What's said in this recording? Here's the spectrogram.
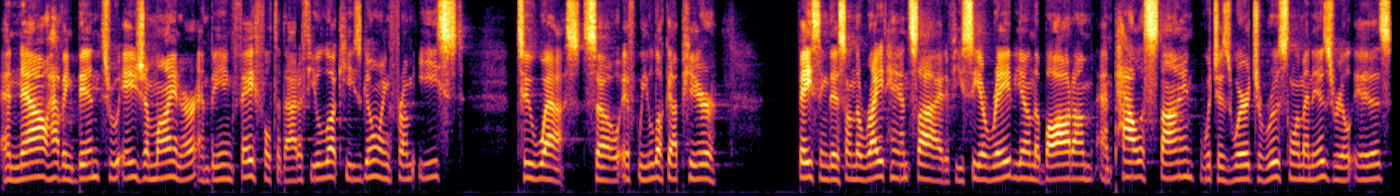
And now, having been through Asia Minor and being faithful to that, if you look, he's going from east to west. So if we look up here, facing this on the right hand side. If you see Arabia on the bottom and Palestine, which is where Jerusalem and Israel is,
